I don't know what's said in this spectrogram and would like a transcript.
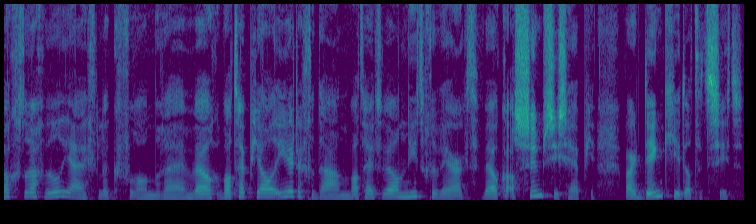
Welk gedrag wil je eigenlijk veranderen? En wel, wat heb je al eerder gedaan? Wat heeft wel niet gewerkt? Welke assumpties heb je? Waar denk je dat het zit?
